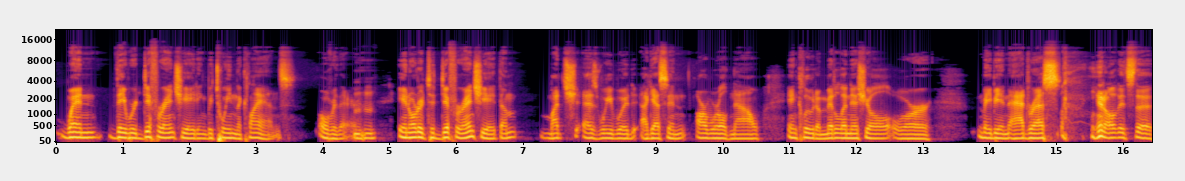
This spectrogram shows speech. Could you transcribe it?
when they were differentiating between the clans over there, Mhm. In order to differentiate them, much as we would, I guess, in our world now, include a middle initial or maybe an address. you know, it's the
